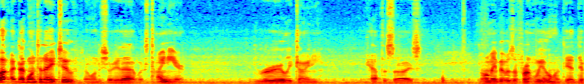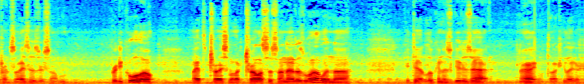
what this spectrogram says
But I dug one today too, so I wanted to show you that. But it's tinier. Really tiny. Half the size. Oh, maybe it was a front wheel, like they had different sizes or something. Pretty cool though. I have to try some electrolysis on that as well and uh, get that looking as good as that. Alright, we'll talk to you later.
